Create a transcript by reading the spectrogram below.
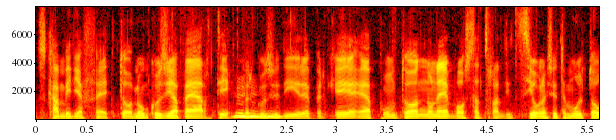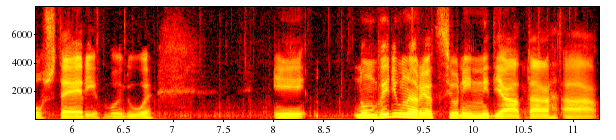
scambi di affetto, non così aperti, per così dire, perché è appunto non è vostra tradizione, siete molto austeri voi due. E non vedi una reazione immediata al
